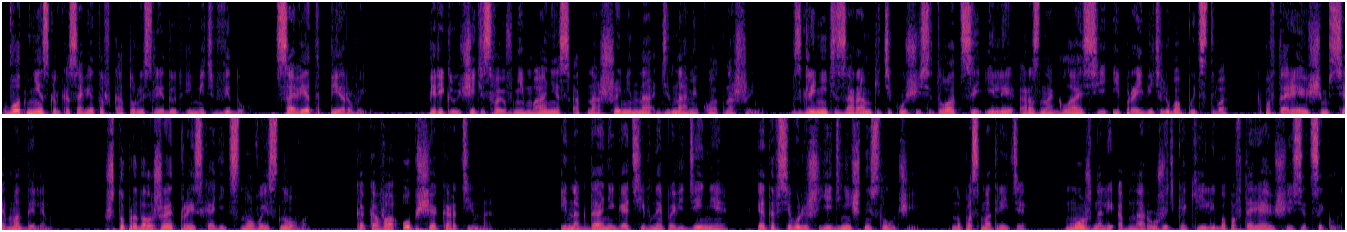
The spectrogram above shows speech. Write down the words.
Вот несколько советов, которые следует иметь в виду. Совет первый. Переключите свое внимание с отношений на динамику отношений. Взгляните за рамки текущей ситуации или разногласий и проявите любопытство к повторяющимся моделям. Что продолжает происходить снова и снова? Какова общая картина? Иногда негативное поведение – это всего лишь единичный случай, но посмотрите, можно ли обнаружить какие-либо повторяющиеся циклы.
